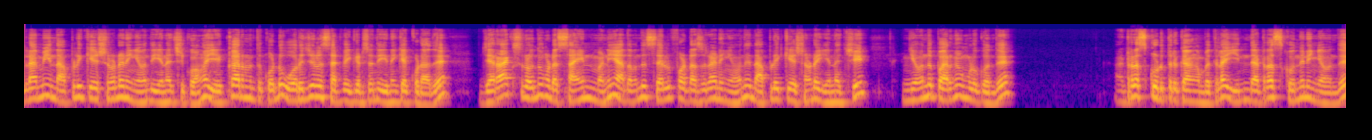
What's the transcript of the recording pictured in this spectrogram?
எல்லாமே இந்த அப்ளிகேஷனோட நீங்கள் வந்து இணைச்சிக்கோங்க. எக்காரணத்துக்கு கொண்டு ஒரிஜினல் சர்டிஃபிகேட்ஸ் வந்து இணைக்கக்கூடாது ஜெராக்ஸில் வந்து உங்களோட சைன் பண்ணி அதை வந்து செல்ஃப் அட்டஸ்டாக நீங்கள் வந்து இந்த அப்ளிகேஷனோட இணைச்சி இங்கே வந்து பாருங்கள் உங்களுக்கு வந்து அட்ரஸ் கொடுத்துருக்காங்க பற்றில இந்த அட்ரஸ்க்கு வந்து நீங்கள் வந்து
